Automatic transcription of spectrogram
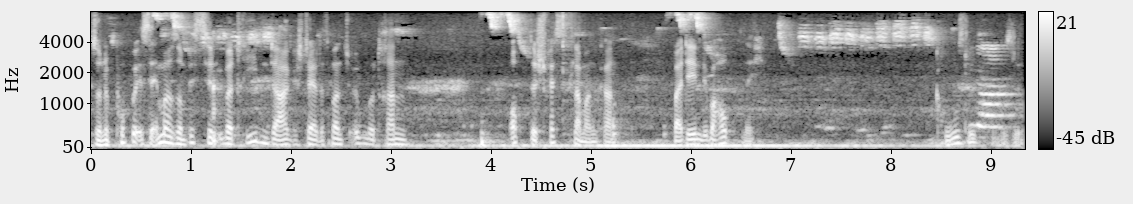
So eine Puppe ist ja immer so ein bisschen übertrieben dargestellt, dass man sich irgendwo dran optisch festklammern kann. Bei denen überhaupt nicht. Grusel, Grusel.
